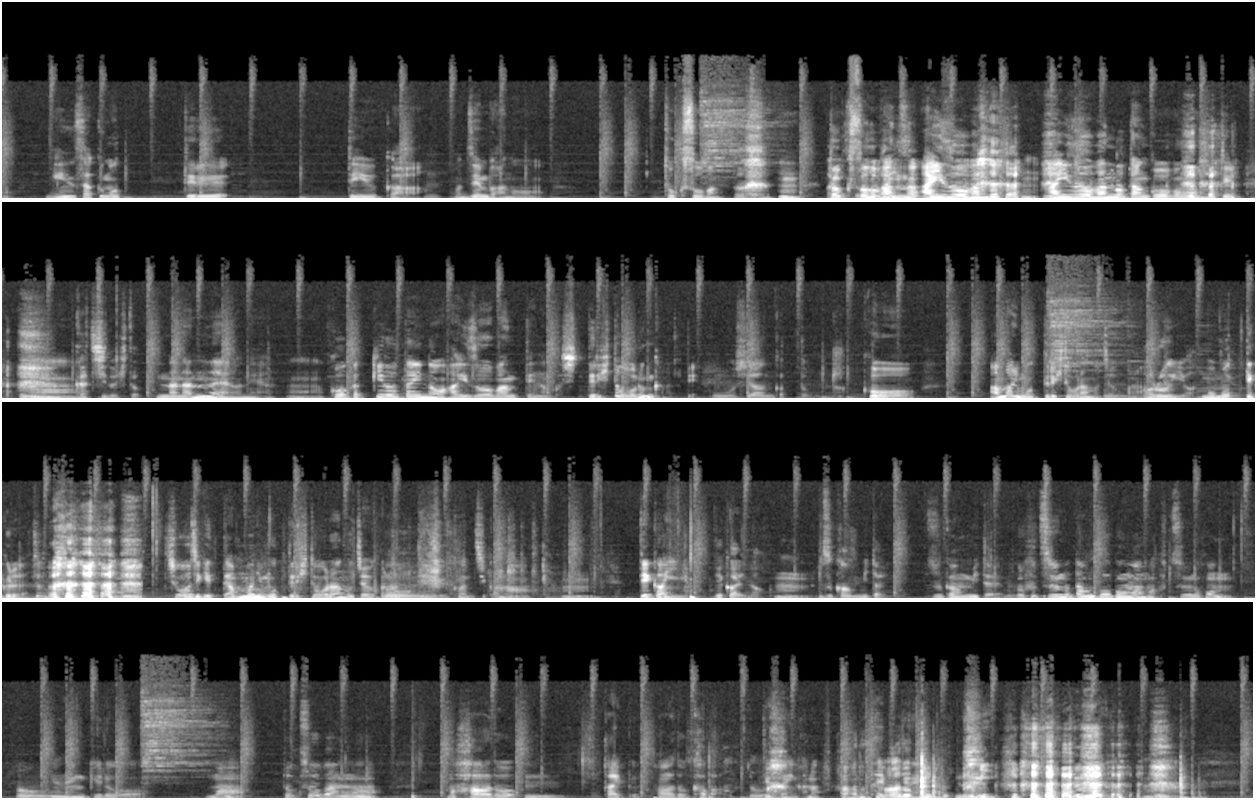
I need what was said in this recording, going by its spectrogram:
原作持ってるっていうか、まあ、全部あの特装版、うん、特装版の愛蔵版。うん。愛蔵版の単行本を持ってる、うん、ガチの人。ななんなんやろね、うん、広角機動隊の愛蔵版ってなんか知ってる人おるんかなって。知らんかったもんな。結構あんまり持ってる人おらんのちゃうかな、うん。あるんやもう持ってくる。正直言ってあんまり持ってる人おらんのちゃうかなっていう感じかな、うん、でかいんや、でかいな。うん、図鑑みたい図鑑みたい。ん。これ普通の単行本はまあ普通の本うん。やねんけどまあ特装版は、まあ、ハードうん。タイプ。ハードカバーって言ったらいいんかな。ハードタイプハードタイプグミ。グミうん、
